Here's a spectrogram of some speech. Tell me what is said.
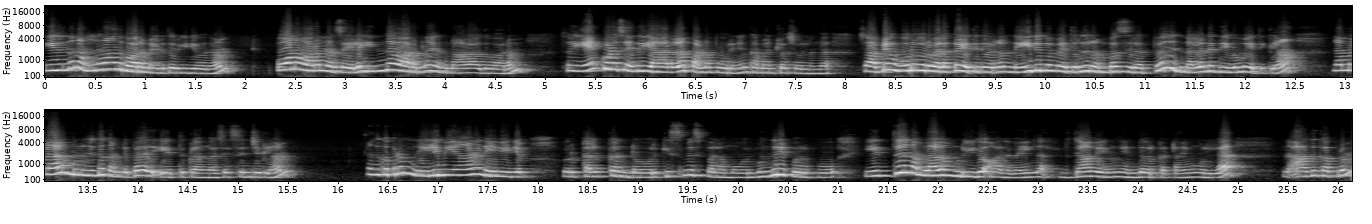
இது வந்து நான் மூணாவது வாரம் எடுத்த வீடியோ தான் போன வாரம் நான் செய்யலை. இந்த வாரம் தான் எனக்கு நாலாவது வாரம். ஸோ என் கூட சேர்ந்து யாரெல்லாம் பண்ண போறீங்கன்னு கமெண்ட்ல சொல்லுங்க. ஸோ அப்படியே ஒரு ஒரு விளக்கம் ஏற்றிட்டு வரலாம். நெய் தீபம் ஏற்றுறது ரொம்ப சிறப்பு. நல்லெண்ணெய் தீபமும் ஏற்றிக்கலாம் நம்மளால முடிஞ்சதை கண்டிப்பாக ஏற்றுக்கலாங்க செஞ்சுக்கலாம். அதுக்கப்புறம் எளிமையான நெய்வேத்தியம். ஒரு கல்கண்டோ ஒரு கிஸ்மிஸ் பழமோ ஒரு முந்திரி பருப்போ எது நம்மளால முடியுதோ அதை வைங்க. இதுதான் வேணும்னு எந்த ஒரு கட்டாயமும் இல்லை. அதுக்கப்புறம்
